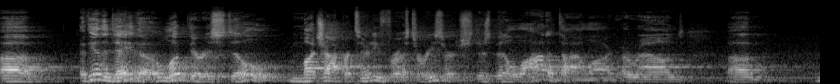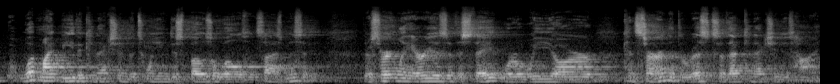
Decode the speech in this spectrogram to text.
Um, at the end of the day though, look, there is still much opportunity for us to research. There's been a lot of dialogue around um, what might be the connection between disposal wells and seismicity. There are certainly areas of the state where we are concerned that the risks of that connection is high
